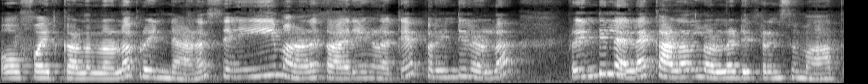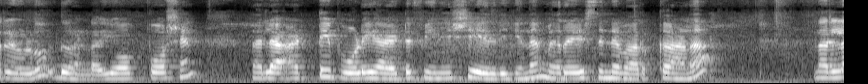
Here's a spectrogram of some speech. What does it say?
ഓഫ് വൈറ്റ് കളറിലുള്ള പ്രിന്റ് ആണ്. സെയിം ആണ് കാര്യങ്ങളൊക്കെ. പ്രിന്റിലുള്ള പ്രിന്റിലല്ല കളറിലുള്ള ഡിഫറൻസ് മാത്രമേ ഉള്ളൂ. ഇത് കണ്ടോ? യോക്ക് പോർഷൻ നല്ല അടിപൊളിയായിട്ട് ഫിനിഷ് ചെയ്തിരിക്കുന്ന മിറേഴ്സിന്റെ വർക്കാണ് നല്ല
